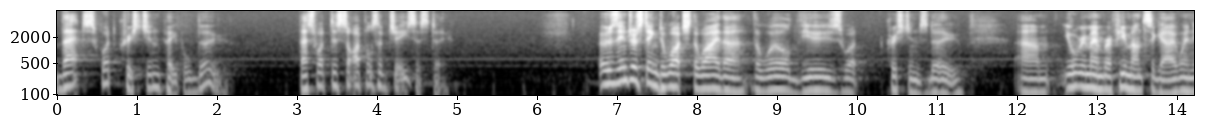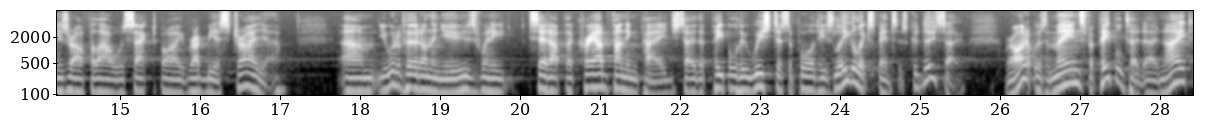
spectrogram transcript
That's what Christian people do. That's what disciples of Jesus do. It was interesting to watch the way the, the world views what Christians do. Um, you'll remember a few months ago when Israel Folau was sacked by Rugby Australia, um, you would have heard on the news when he set up a crowdfunding page so that people who wished to support his legal expenses could do so. Right? It was a means for people to donate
